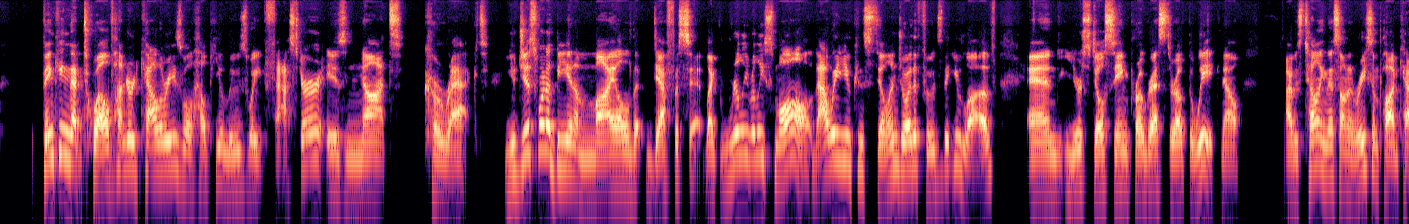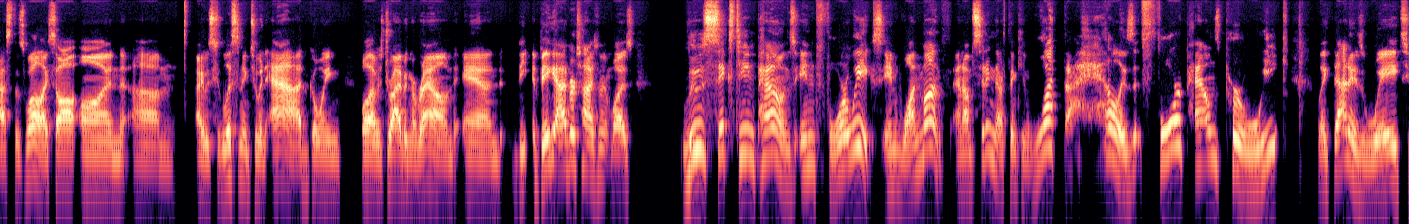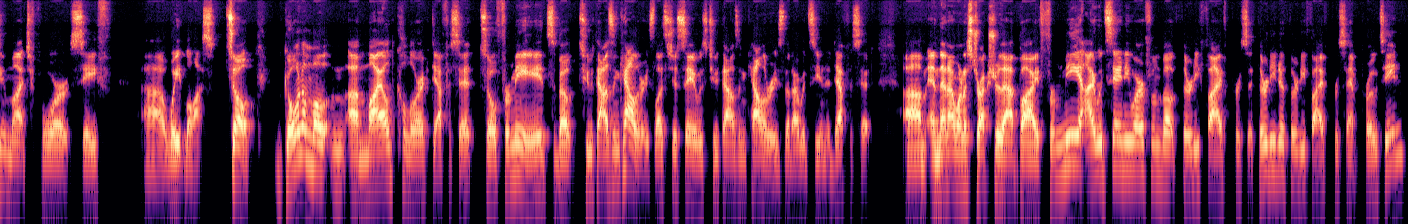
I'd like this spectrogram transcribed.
thinking that 1200 calories will help you lose weight faster is not correct. You just want to be in a mild deficit, like really, really small. That way you can still enjoy the foods that you love and you're still seeing progress throughout the week. Now, I was telling this on a recent podcast as well. I saw on, um, I was listening to an ad going while I was driving around, and the big advertisement was lose 16 pounds in four weeks in one month. And I'm sitting there thinking, what the hell is it? Four pounds per week? Like, that is way too much for safe uh, weight loss. So go in a, a, mild caloric deficit. So for me, it's about 2,000 calories. Let's just say it was 2,000 calories that I would see in a deficit. Um, and then I want to structure that by, for me, I would say anywhere from about 35%, 30 to 35% protein.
